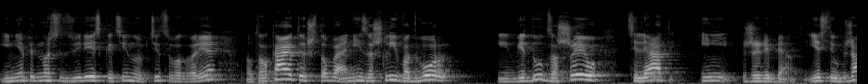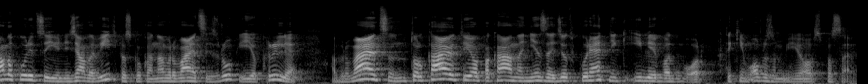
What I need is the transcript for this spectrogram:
И не переносят зверей, скотину и птицу во дворе, но толкают их, чтобы они зашли во двор и ведут за шею телят и жеребят. Если убежала курица, ее нельзя ловить, поскольку она вырывается из рук, ее крылья обрываются, но толкают ее, пока она не зайдет в курятник или во двор. Таким образом ее спасают.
